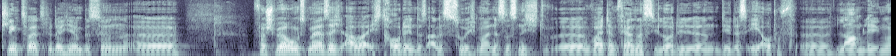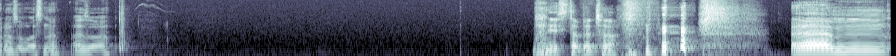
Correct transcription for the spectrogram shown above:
Klingt zwar jetzt wieder hier ein bisschen äh, verschwörungsmäßig, aber ich traue denen das alles zu. Ich meine, es ist nicht äh, weit entfernt, dass die Leute dir, das E-Auto äh, lahmlegen oder sowas, ne? Also. Nächster bitte. Ähm,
